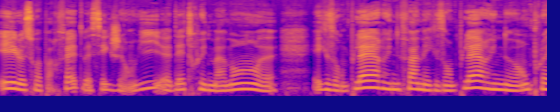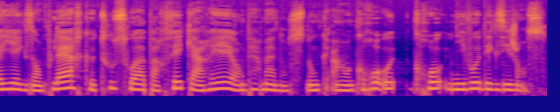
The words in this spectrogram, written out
Et le soit parfaite, bah, c'est que j'ai envie euh, d'être une maman exemplaire, une femme exemplaire, une employée exemplaire, que tout soit parfait, carré en permanence. Donc un gros, gros niveau d'exigence.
